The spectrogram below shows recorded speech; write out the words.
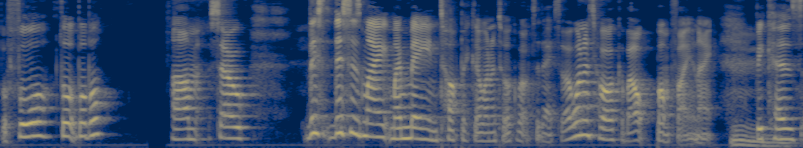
before Thought Bubble. Um, so this this is my my main topic I want to talk about today. So I want to talk about Bonfire Night because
